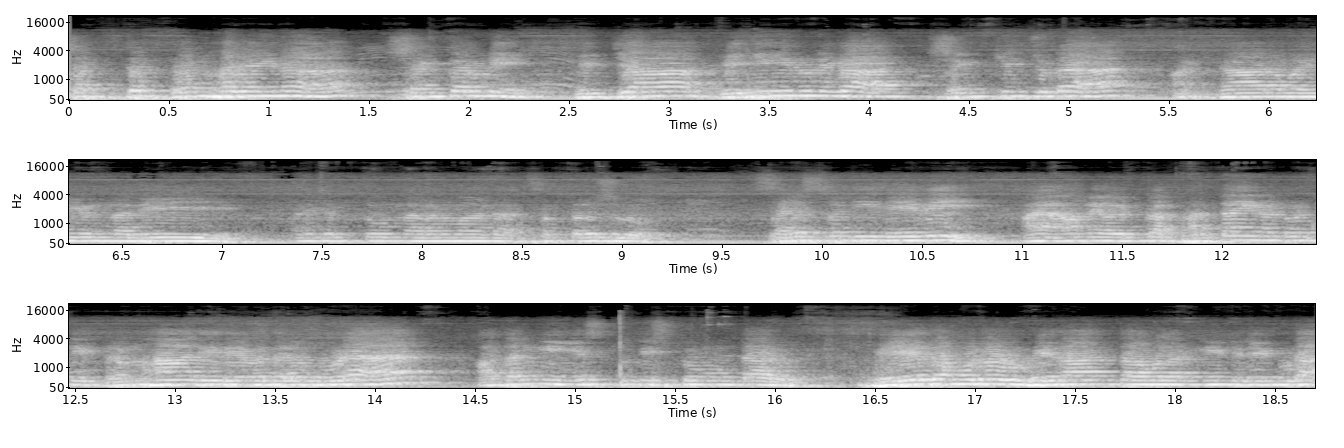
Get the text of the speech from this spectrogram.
శబ్ద బ్రహ్మయైన శంకరుని విద్యా విహీనునిగా శంకించుట అజ్ఞానమై ఉన్నది అని చెప్తూ ఉన్నారనమాట సప్తరుషులు సరస్వతీదేవి ఆ- ఆమె యొక్క భర్త అయినటువంటి బ్రహ్మాది దేవతలు కూడా అతన్ని స్థుతిస్తూ ఉంటారు. వేదములు వేదాంతములన్నింటినీ కూడా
